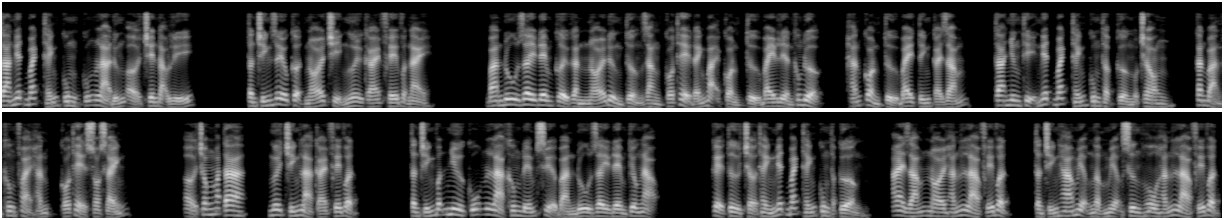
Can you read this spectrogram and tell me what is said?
ta niết bách thánh cung cũng là đứng ở trên đạo lý. Tần chính rêu cợt nói chỉ ngươi cái phế vật này. Bàn đu dây đêm cười gần nói đừng tưởng rằng có thể đánh bại còn tử bay liền không được, hắn còn tử bay tính cái dám ta nhưng thị niết bách thánh cung thập cường một trong, căn bản không phải hắn có thể so sánh. Ở trong mắt ta ngươi chính là cái phế vật. Tần chính vẫn như cũng là không đếm xỉa bàn đu dây đêm kiêu ngạo. Kể từ trở thành nhất bách thánh cung thập cường, ai dám nói hắn là phế vật, tần chính há miệng ngậm miệng xưng hô hắn là phế vật,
